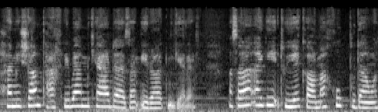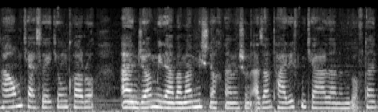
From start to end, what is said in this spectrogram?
همیشه هم تخریبم می‌کرد و ازم ایراد می‌گرفت. مثلا اگه توی یه کار من خوب بودم و تمام کسایی که اون کار رو انجام میدم و من میشناختمشون ازم تعریف می‌کردن و می‌گفتن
